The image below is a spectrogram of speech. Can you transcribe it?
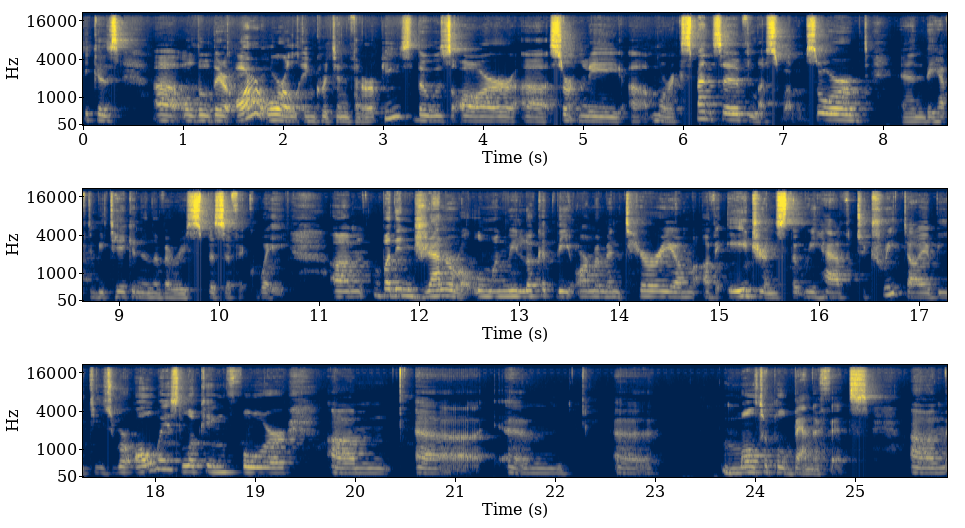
because uh, although there are oral incretin therapies, those are uh, certainly uh, more expensive, less well absorbed, and they have to be taken in a very specific way. Um, but in general, when we look at the armamentarium of agents that we have to treat diabetes, we're always looking for um, uh, um, uh, multiple benefits. Um,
